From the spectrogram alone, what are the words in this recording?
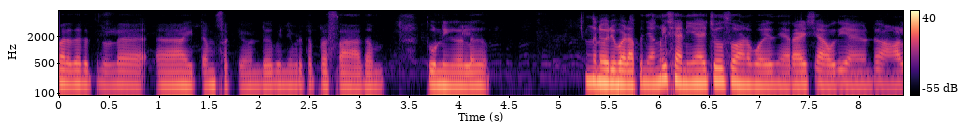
പലതരത്തിലുള്ള ഐറ്റംസ് ഒക്കെ ഉണ്ട്. പിന്നെ ഇവിടുത്തെ പ്രസാദം തുണികൾ അങ്ങനെ ഒരുപാട്. അപ്പം ഞങ്ങൾ ശനിയാഴ്ച ദിവസമാണ് പോയത്. ഞായറാഴ്ച അവധി ആയതുകൊണ്ട് ആൾ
